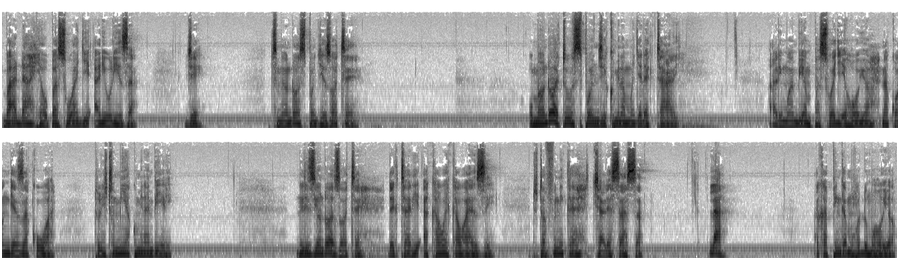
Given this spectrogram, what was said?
Baada ya upasuaji aliuliza je tumeondoa sponji zote? Umeondoa tu sponji 11 daktari alimwambia mpasuaji huyo na kuongeza kuwa tulitumia 12 niliziondoa zote daktari akaweka wazi. Tutafunika chale sasa. La akapinga mhudumu huyo.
